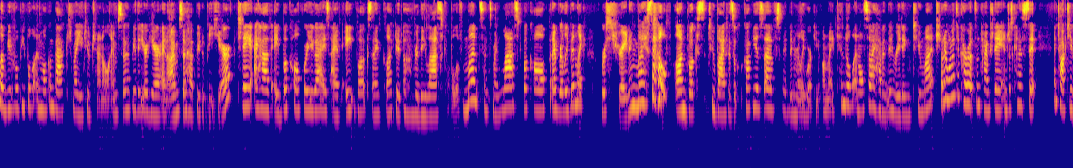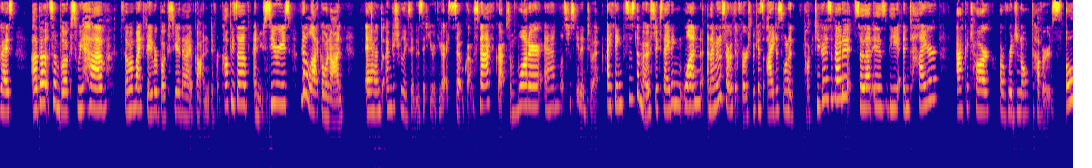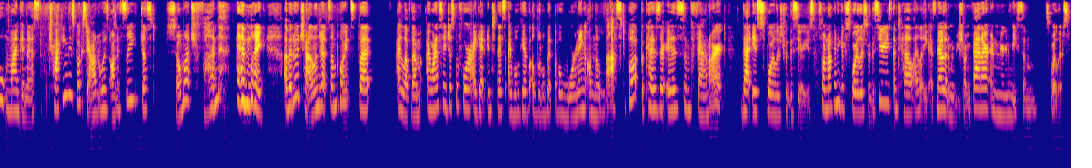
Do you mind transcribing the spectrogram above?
Hello beautiful people and welcome back to my YouTube channel. I'm so happy that you're here and I'm so happy to be here. Today I have a book haul for you guys. I have eight books that I've collected over the last couple of months since my last book haul, but I've really been like restraining myself on books to buy physical copies of so I've been really working on my Kindle and also I haven't been reading too much but I wanted to carve out some time today and just kind of sit and talk to you guys about some books. We have some of my favorite books here that I've gotten different copies of, a new series. We got a lot going on and I'm just really excited to sit here with you guys. So grab a snack, grab some water, and let's just get into it. I think this is the most exciting one, and I'm gonna start with it first because I just wanna talk to you guys about it. So that is the entire ACOTAR original covers. Oh my goodness. Tracking these books down was honestly just so much fun and like a bit of a challenge at some points, but I love them. I want to say just before I get into this, I will give a little bit of a warning on the last book because there is some fan art that is spoilers for the series. So I'm not going to give spoilers for the series until I let you guys know that I'm going to be showing fan art and you're going to be some spoilers.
